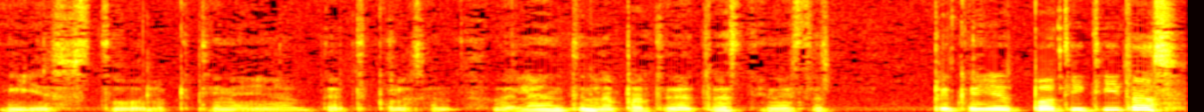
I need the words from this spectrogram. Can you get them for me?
Y eso es todo lo que tiene de articulación adelante. En la parte de atrás tiene estas pequeñas patititas.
